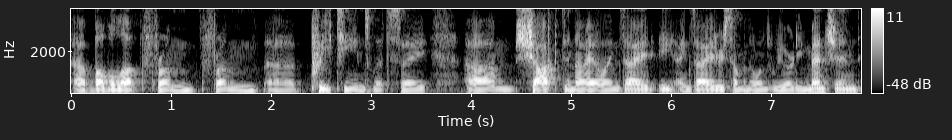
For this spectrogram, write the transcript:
uh, bubble up from from uh, preteens, let's say, um, shock, denial, anxiety, anxiety, some of the ones we already mentioned,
